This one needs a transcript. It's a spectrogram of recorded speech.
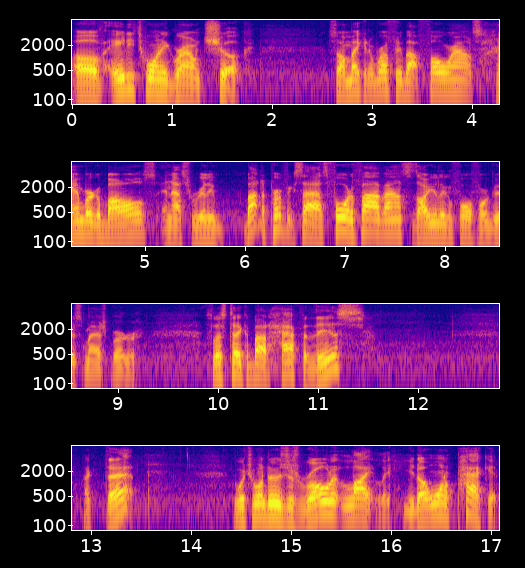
of 80-20 ground chuck. So I'm making roughly about four ounce hamburger balls, and that's really about the perfect size. Four to five ounces, all you're looking for for a good smash burger. So let's take about half of this, like that. What you want to do is just roll it lightly. You don't want to pack it.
